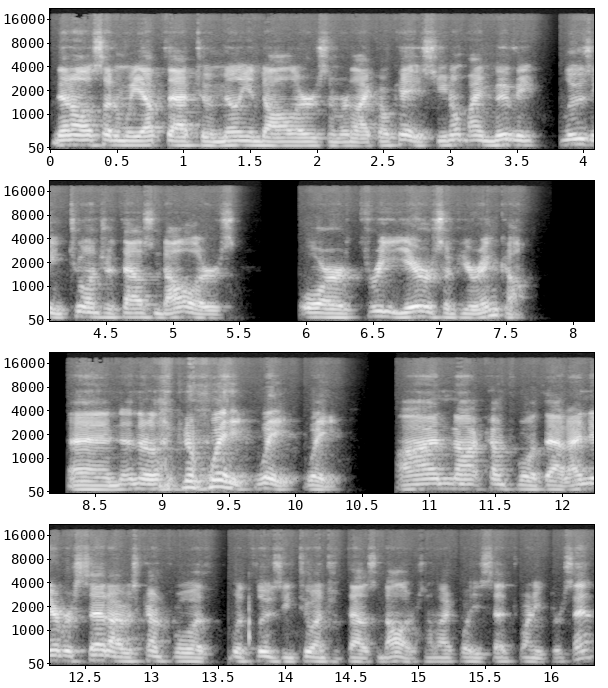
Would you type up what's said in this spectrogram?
Then all of a sudden we up that to a million dollars and we're like, okay, so you don't mind moving losing $200,000 or 3 years of your income. And and they're like, "No, wait, wait, wait. I'm not comfortable with that. I never said I was comfortable with with losing $200,000." I'm like, "Well, you said 20%."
